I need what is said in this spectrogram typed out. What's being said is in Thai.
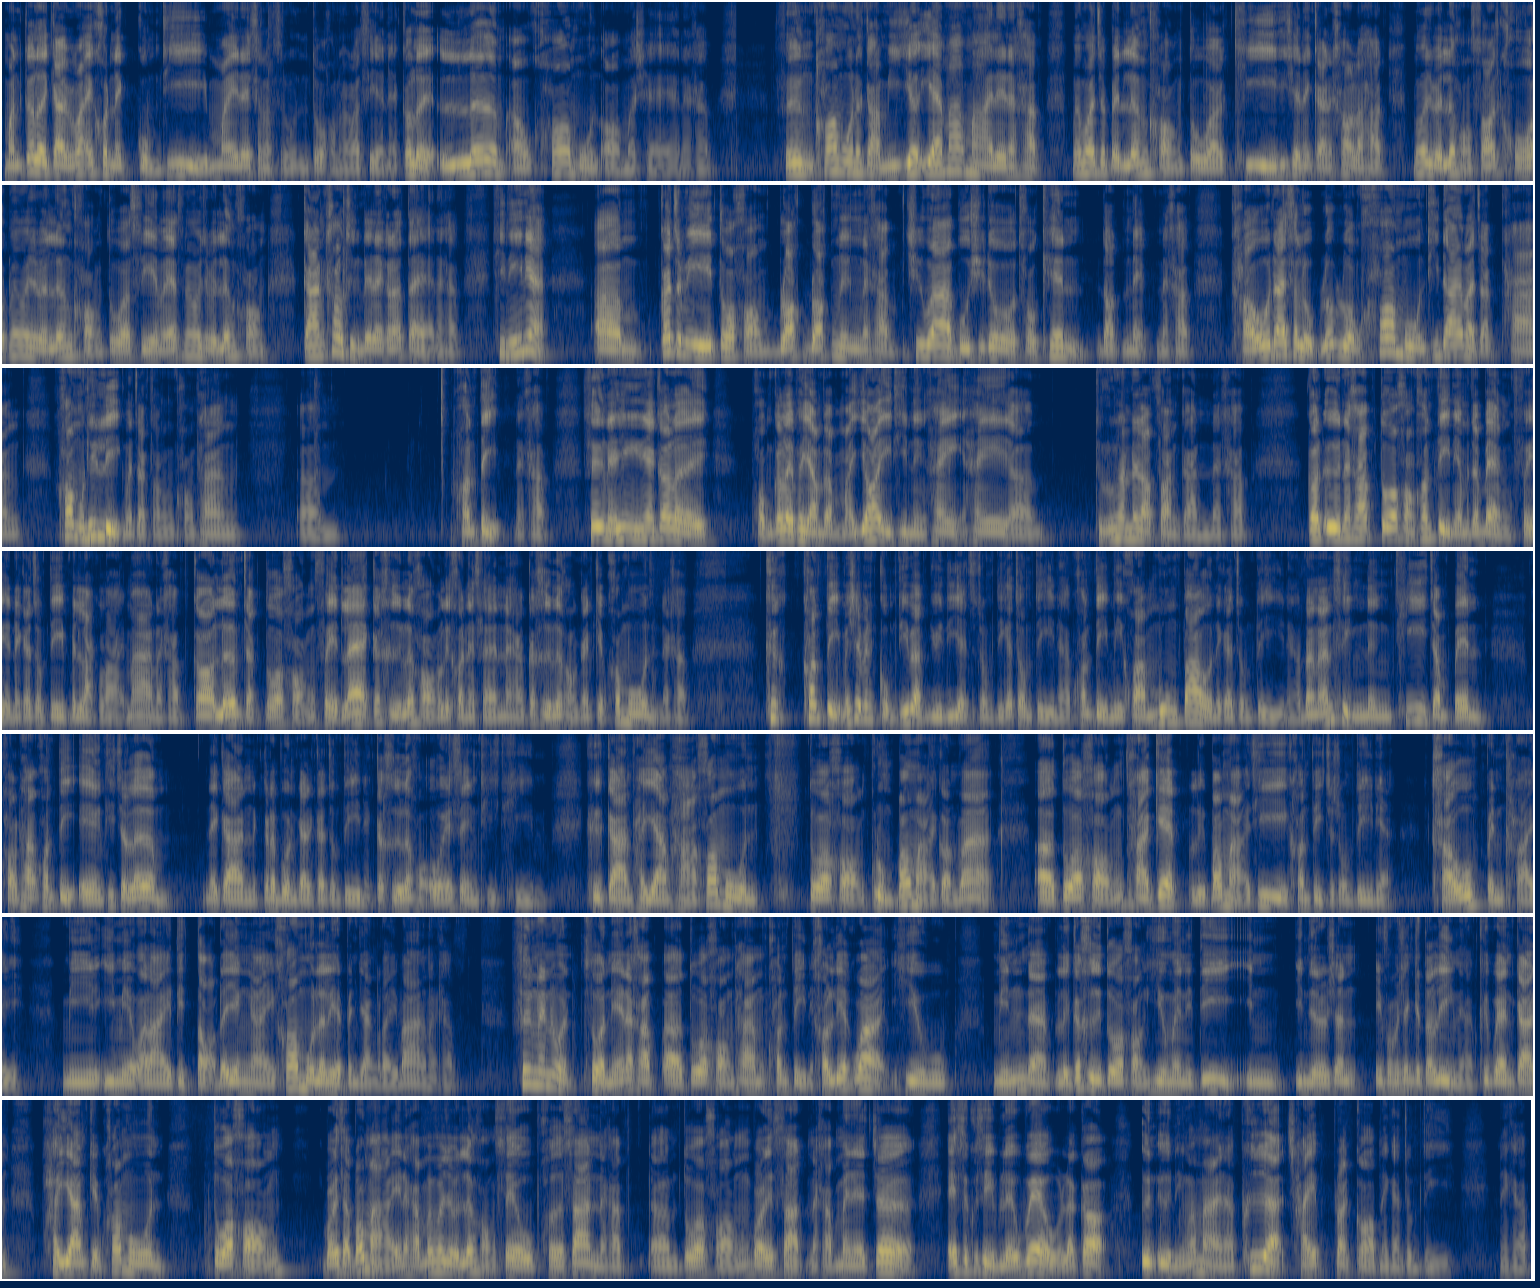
มันก็เลยกลายเป็นว่าไอ้คนในกลุ่มที่ไม่ได้สนับสนุนตัวของทางรัสเซียเนี่ย ก็เลยเริ่มเอาข้อมูลออกมาแชร์นะครับ ซึ่งข้อมูลอากาศมีเยอะแยะมากมายเลยนะครับ ไม่ว่าจะเป็นเรื่องของตัว key ที่ใช้ในการเข้ารหัส ไม่ว่าจะเป็นเรื่องของ source code ไม่ว่าจะเป็นเรื่องของตัว CMS ไม่ว่าจะเป็นเรื่องของการเข้าถึงใดๆก็แล้วแต่นะครับ ทีนี้เนี่ย ก็จะมีตัวของ blog blog หนึ่งนะครับ ชื่อว่า Bushido Token net นะครับเขาได้สรุปรวบรวมข้อมูลที่ได้มาจากทางข้อมูลที่หลีกมาจากทางของทางคอนตินะครับ ซึ่งในที่นี้เนี่ยก็เลยผมก็เลยพยายามแบบมาย่อยอีกทีหนึ่งให้ให้ทุกทุกท่านได้รับฟังกันนะครับ ก่อนอื่นนะครับ ตัวของคอนติเนี่ยมันจะแบ่งเฟสในการโจมตีเป็นหลากหลายมากนะครับ ก็เริ่มจากตัวของเฟสแรกก็คือเรื่องของ reconnaissance นะครับ ก็คือเรื่องของการเก็บข้อมูลนะครับคือคอนติไม่ใช่เป็นกลุ่มที่แบบอยู่ดีอยากจะโจมตีก็โจมตีนะครับคอนติมีความมุ่งเป้าในการโจมตีนะครับ ดังนั้นสิ่งหนึ่งที่จำเป็นของทางคอนติเองที่จะเริ่มในการกระบวนการการโจมตีเนี่ยก็คือเรื่องของ OSNT team คือการพยายามหาข้อมูลตัวของกลุ่มเป้าหมายก่อนว่า เอ่อตัวของ target หรือเป้าหมายที่คอนติจะโจมตีเนี่ยเขาเป็นใคร มีอีเมลอะไรติดต่อได้ยังไง ข้อมูลรายละเอียดเป็นอย่างไรบ้างนะครับ ซึ่งในหน่วยส่วนนี้นะครับเอ่อตัวของทาง Conti เนี่ยเขาเรียกว่า HUMINT นะหรือก็คือตัวของ Human Intelligence Information Gathering นะครับ คือเป็นการพยายามเก็บข้อมูลตัวของ บริษัทเป้าหมายนะครับ ไม่ว่าจะเป็นเรื่องของ salesperson นะครับตัวของบริษัทนะครับ manager executive level แล้วก็อื่นๆอีกมากมายนะครับเพื่อใช้ประกอบในการโจมตีนะครับ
